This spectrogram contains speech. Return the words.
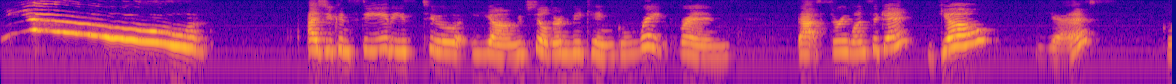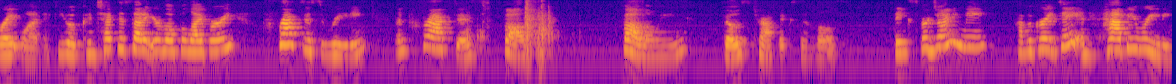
Yo! As you can see, these two young children became great friends. That's three once again. Yo! Yes. Great one. If you can check this out at your local library, practice reading and practice follow, following those traffic symbols. Thanks for joining me. Have a great day and happy reading.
